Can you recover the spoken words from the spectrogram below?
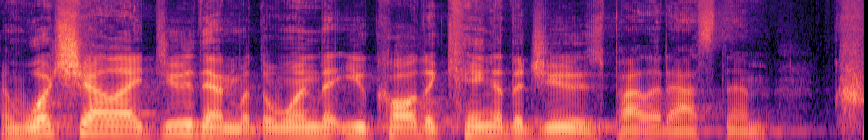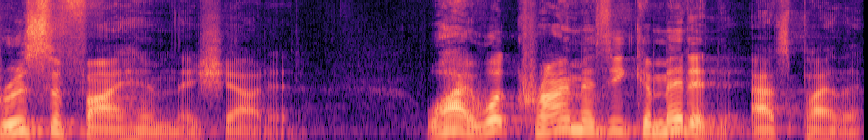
And what shall I do then with the one that you call the king of the Jews? Pilate asked them. Crucify him, they shouted. Why? What crime has he committed? asked Pilate.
